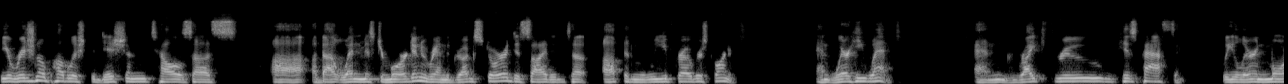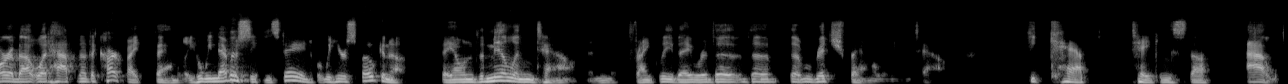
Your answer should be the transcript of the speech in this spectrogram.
The original published edition tells us uh, about when Mr. Morgan, who ran the drugstore, decided to up and leave Grover's Corners and where he went. And right through his passing, we learn more about what happened to the Cartwright family, who we never see on stage, but we hear spoken of. They owned the mill in town, and frankly, they were the the, the rich family. He kept taking stuff out.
